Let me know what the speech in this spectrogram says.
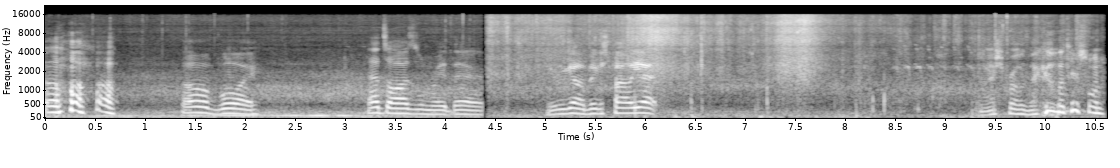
oh, oh boy. That's awesome right there. Here we go, biggest pile yet. I should probably back up with this one.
